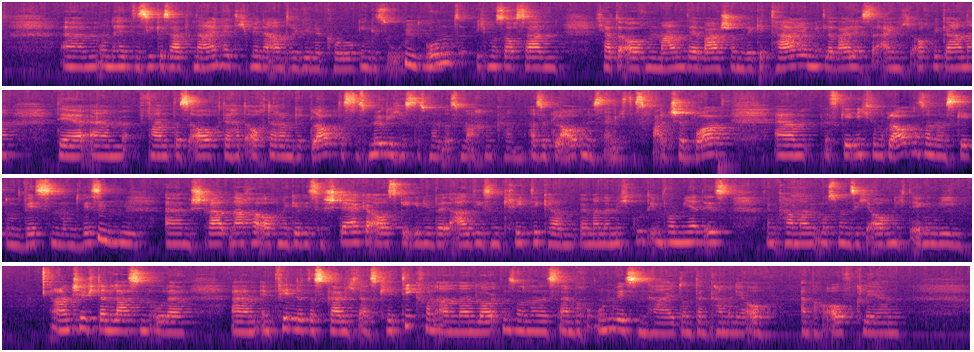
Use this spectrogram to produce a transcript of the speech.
Ähm, und hätte sie gesagt, nein, hätte ich mir eine andere Gynäkologin gesucht. Mhm. Und ich muss auch sagen, ich hatte auch einen Mann, der war schon Vegetarier, mittlerweile ist er eigentlich auch Veganer der ähm, fand das auch, der hat auch daran geglaubt, dass das möglich ist, dass man das machen kann. Also Glauben ist eigentlich das falsche Wort. Ähm, es geht nicht um Glauben, sondern es geht um Wissen. Und Wissen mhm. ähm, strahlt nachher auch eine gewisse Stärke aus gegenüber all diesen Kritikern. Wenn man nämlich gut informiert ist, dann kann man, muss man sich auch nicht irgendwie anschüchtern lassen oder ähm, empfindet das gar nicht als Kritik von anderen Leuten, sondern es ist einfach Unwissenheit und dann kann man ja auch einfach aufklären.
